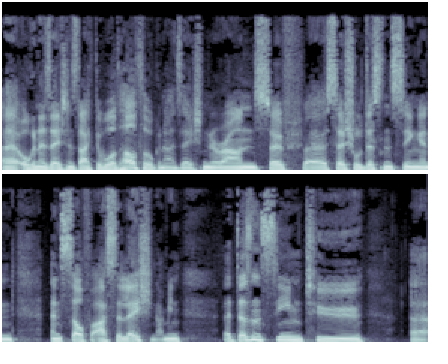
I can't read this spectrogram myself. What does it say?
uh, organizations like the World Health Organization around so, uh, social distancing and, and self isolation. I mean, it doesn't seem too uh,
